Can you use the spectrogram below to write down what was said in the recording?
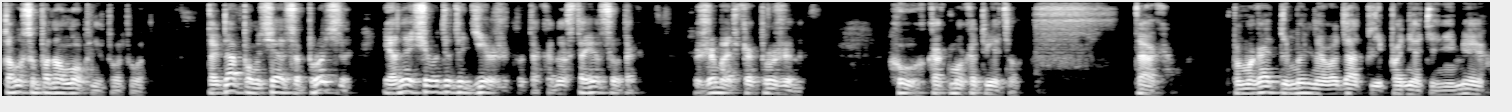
того, чтобы она лопнет вот-вот. Тогда получается прочно, и она еще вот это держит вот так, она остается вот так сжимать, как пружина. Фух, как мог ответил. Так, помогает ли мыльная вода от лип, понятия не имею.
